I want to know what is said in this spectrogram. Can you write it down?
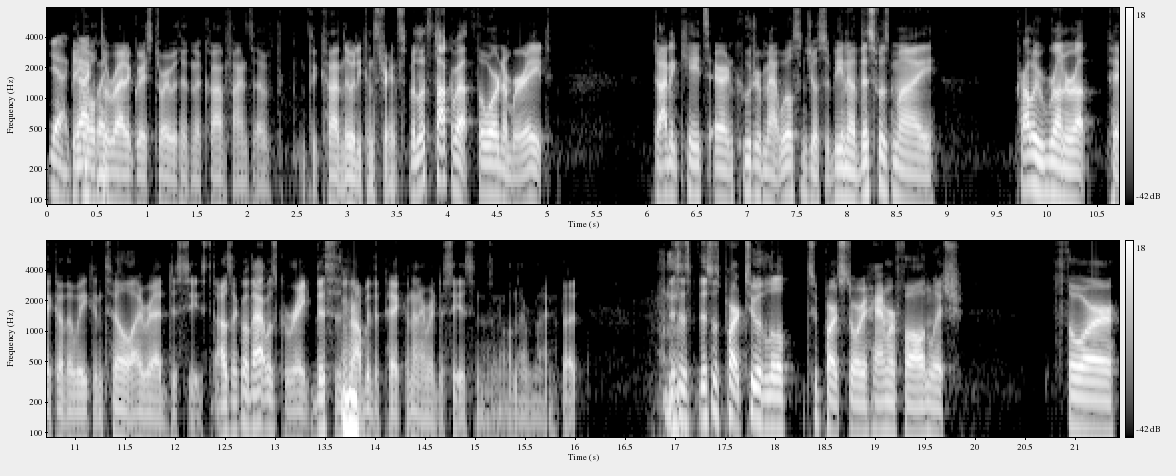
yeah exactly. being able to write a great story within the confines of the continuity constraints. But let's talk about Thor number eight. Donny Cates, Aaron Kuder, Matt Wilson, Joe Sabino. This was my probably runner-up pick of the week until I read DCeased. I was like, "Oh, that was great. This is probably the pick." And then I read DCeased, and I was like, "Well, never mind." But this is this was part two of the little two-part story, Hammerfall, in which Thor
